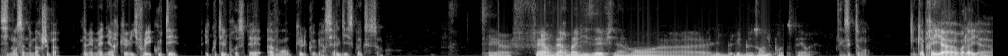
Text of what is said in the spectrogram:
Sinon ça ne marche pas. De la même manière qu'il faut écouter, écouter le prospect avant que le commercial dise quoi que ce soit. C'est euh, faire verbaliser finalement euh, les, besoins du prospect. Exactement. Donc après, il y a, voilà, il y a,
